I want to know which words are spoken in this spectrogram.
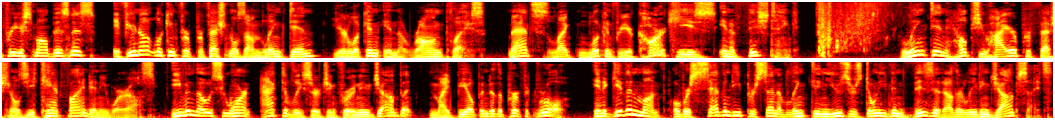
for your small business? If you're not looking for professionals on LinkedIn, you're looking in the wrong place. That's like looking for your car keys in a fish tank. LinkedIn helps you hire professionals you can't find anywhere else, even those who aren't actively searching for a new job but might be open to the perfect role. In a given month, over 70% of LinkedIn users don't even visit other leading job sites.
